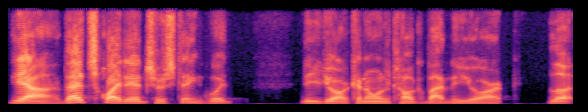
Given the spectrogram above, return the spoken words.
Yeah, that's quite interesting with New York. And I want to talk about New York. Look,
